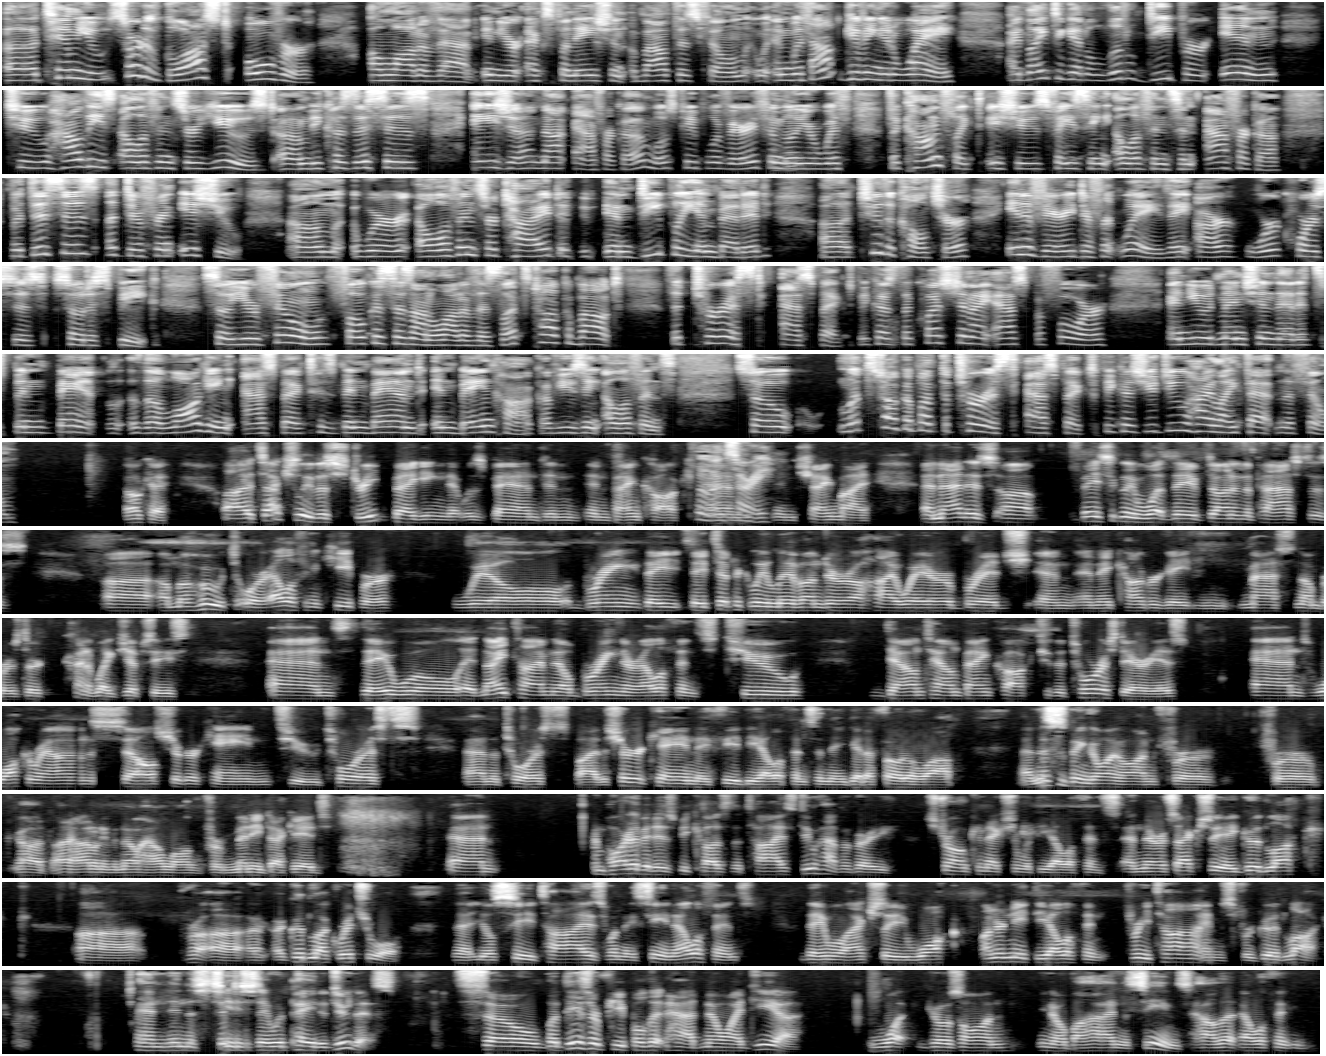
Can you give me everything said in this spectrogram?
uh, Tim, you sort of glossed over a lot of that in your explanation about this film. And without giving it away, I'd like to get a little deeper in to how these elephants are used um, because this is Asia, not Africa. Most people are very familiar with the conflict issues facing elephants in Africa, but this is a different issue um, where elephants are tied and deeply embedded uh, to the culture in a very different way. They are workhorses, so to speak. So your film focuses on a lot of this. Let's talk about the tourist aspect because the question I asked before, and you had mentioned that it's been been banned, the logging aspect has been banned in Bangkok of using elephants. So let's talk about the tourist aspect because you do highlight that in the film. Okay. Uh, it's actually the street begging that was banned in, in Bangkok oh, and sorry. in Chiang Mai. And that is uh, basically what they've done in the past is uh, a mahout or elephant keeper will bring they they typically live under a highway or a bridge and and they congregate in mass numbers. They're kind of like gypsies. And they will at nighttime they'll bring their elephants to downtown bangkok to the tourist areas and walk around and sell sugar cane to tourists. And the tourists buy the sugar cane they feed the elephants and they get a photo op. And this has been going on for for god i don't even know how long for many decades and and part of it is because the Thais do have a very strong connection with the elephants, and there's actually a good luck uh, uh, a good luck ritual that you'll see Thais when they see an elephant, they will actually walk underneath the elephant three times for good luck. And in the cities, they would pay to do this. So, but these are people that had no idea what goes on, you know, behind the scenes, how that elephant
